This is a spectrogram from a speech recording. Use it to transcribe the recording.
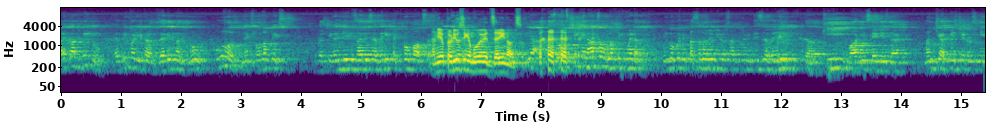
why can't be to everybody ఇక్కడ జరిగినది no who knows next Olympics because Chiranjeevi sir is a very techno boxer and we're producing a movie with Zareen also Yeah, so she can also Olympic medal. ఇంకొకటి ప్రసన్న రెడ్డి గారు చెప్పిన this is a very key what he said is that మంచి అడ్మినిస్ట్రేటర్స్ని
